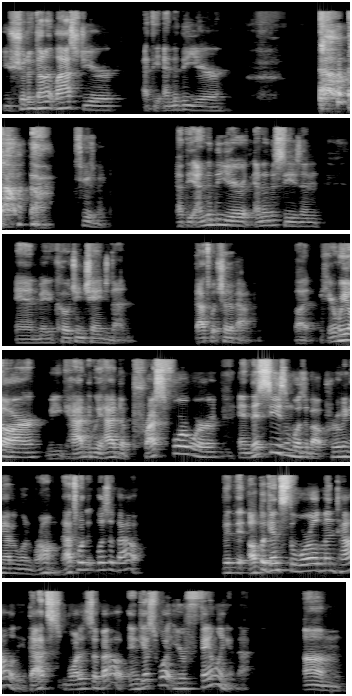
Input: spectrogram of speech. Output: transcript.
You should have done it last year at the end of the year. excuse me. At the end of the year, at the end of the season, and made a coaching change then. That's what should have happened. But here we are. We had we had to press forward, and this season was about proving everyone wrong. That's what it was about. The, the, up against the world mentality. That's what it's about. And guess what? You're failing in that. Um,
